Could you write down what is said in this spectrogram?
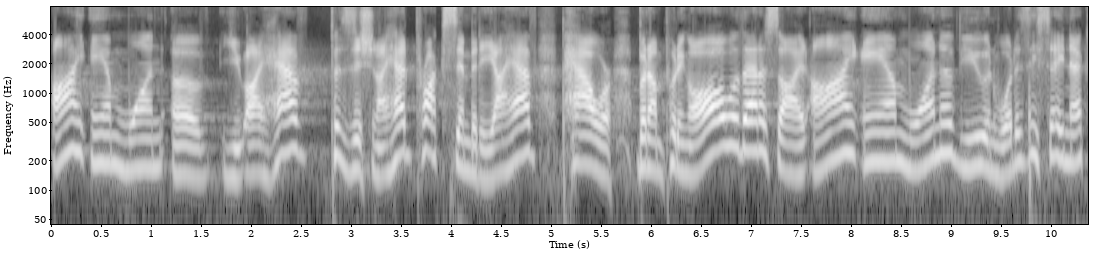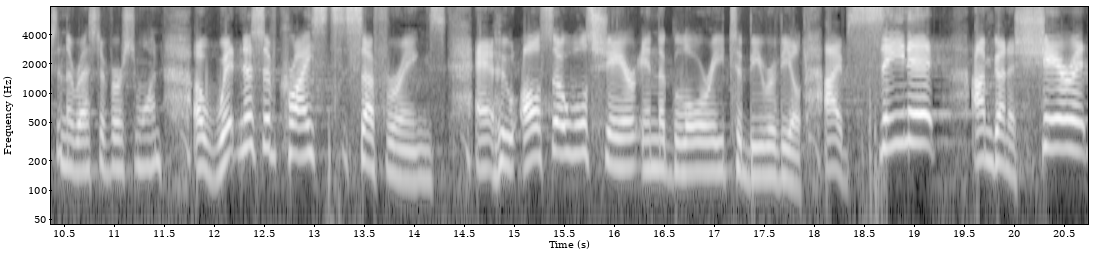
I am one of you. I have position, I had proximity, I have power, but I'm putting all of that aside. I am one of you. And what does he say next in the rest of verse 1? A witness of Christ's sufferings, and who also will share in the glory to be revealed. I've seen it. I'm going to share it.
